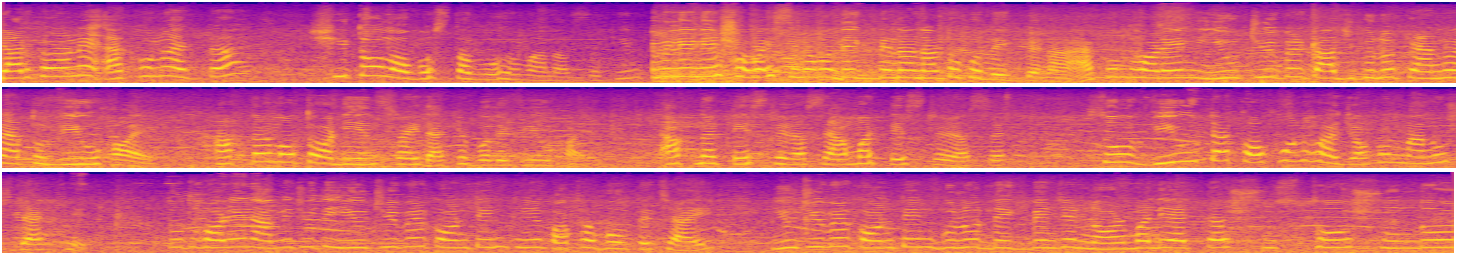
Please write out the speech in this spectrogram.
যার কারণে এখনও একটা শীতল অবস্থা বহমান আছে। কিন্তু মিলে নিয়ে সবাই সিনেমা দেখবে না, নাটকও দেখবে না। এখন ধরেন ইউটিউবের কাজগুলো কেন এত ভিউ হয়? আপনার মতো অডিয়েন্সরাই দেখে বলে ভিউ হয়। আপনার টেস্টের আছে, আমার টেস্টের আছে। সো ভিউটা কখন হয়? যখন মানুষ দেখে। তো ধরেন আমি যদি ইউটিউবের কন্টেন্ট নিয়ে কথা বলতে চাই ইউটিউবের কন্টেন্টগুলো দেখবেন যে নর্মালি একটা সুস্থ, সুন্দর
